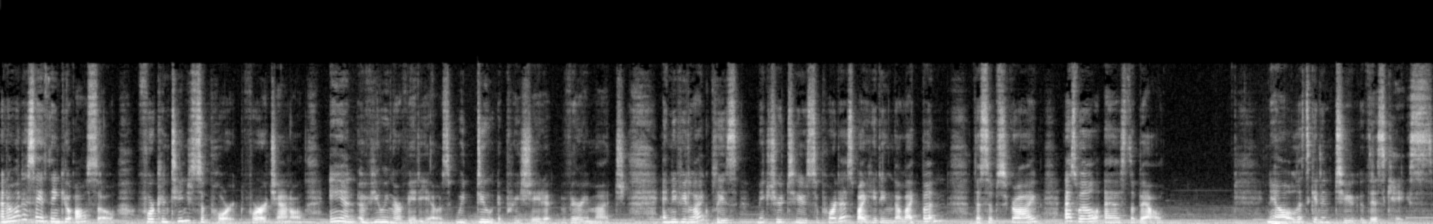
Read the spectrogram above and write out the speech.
And I want to say thank you also for continued support for our channel and viewing our videos. We do appreciate it very much. And if you'd like, please make sure to support us by hitting the like button, the subscribe, as well as the bell. Now let's get into this case.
